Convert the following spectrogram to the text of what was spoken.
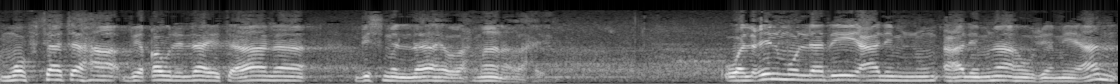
مفتتحة بقول الله تعالى بسم الله الرحمن الرحيم. والعلم الذي علم علمناه جميعا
